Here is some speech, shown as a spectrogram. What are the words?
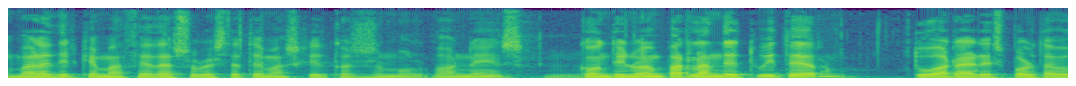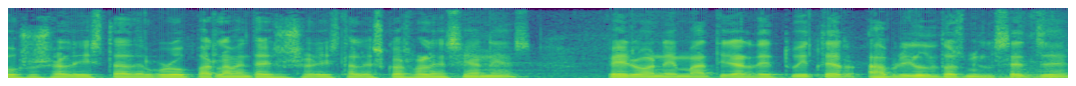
Vale dir que Maceda sobre este tema ha escrit coses molt bones. Mm. Continuem parlant de Twitter. Tu ara eres portaveu socialista del grup parlamentari socialista a les Corts Valencianes, però anem a tirar de Twitter, abril 2016,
